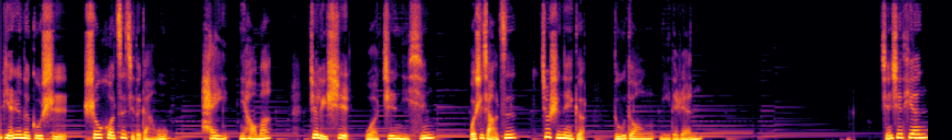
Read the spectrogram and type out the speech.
别人的故事，收获自己的感悟。嘿，你好吗？这里是我知你心，我是小资，就是那个读懂你的人。前些天，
